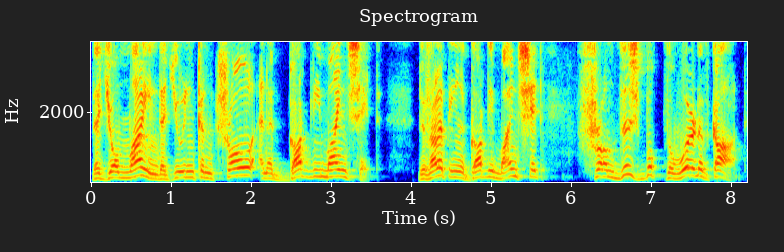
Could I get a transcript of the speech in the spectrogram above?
That your mind, that you're in control and a godly mindset. Developing a godly mindset from this book, the Word of God.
